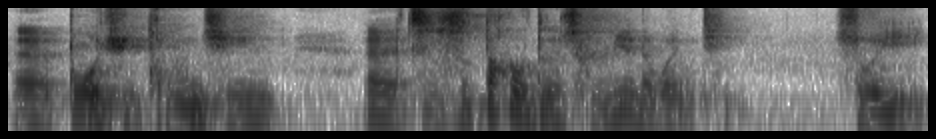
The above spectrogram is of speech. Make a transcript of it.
呃，博取同情。呃，只是道德层面的问题，所以，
